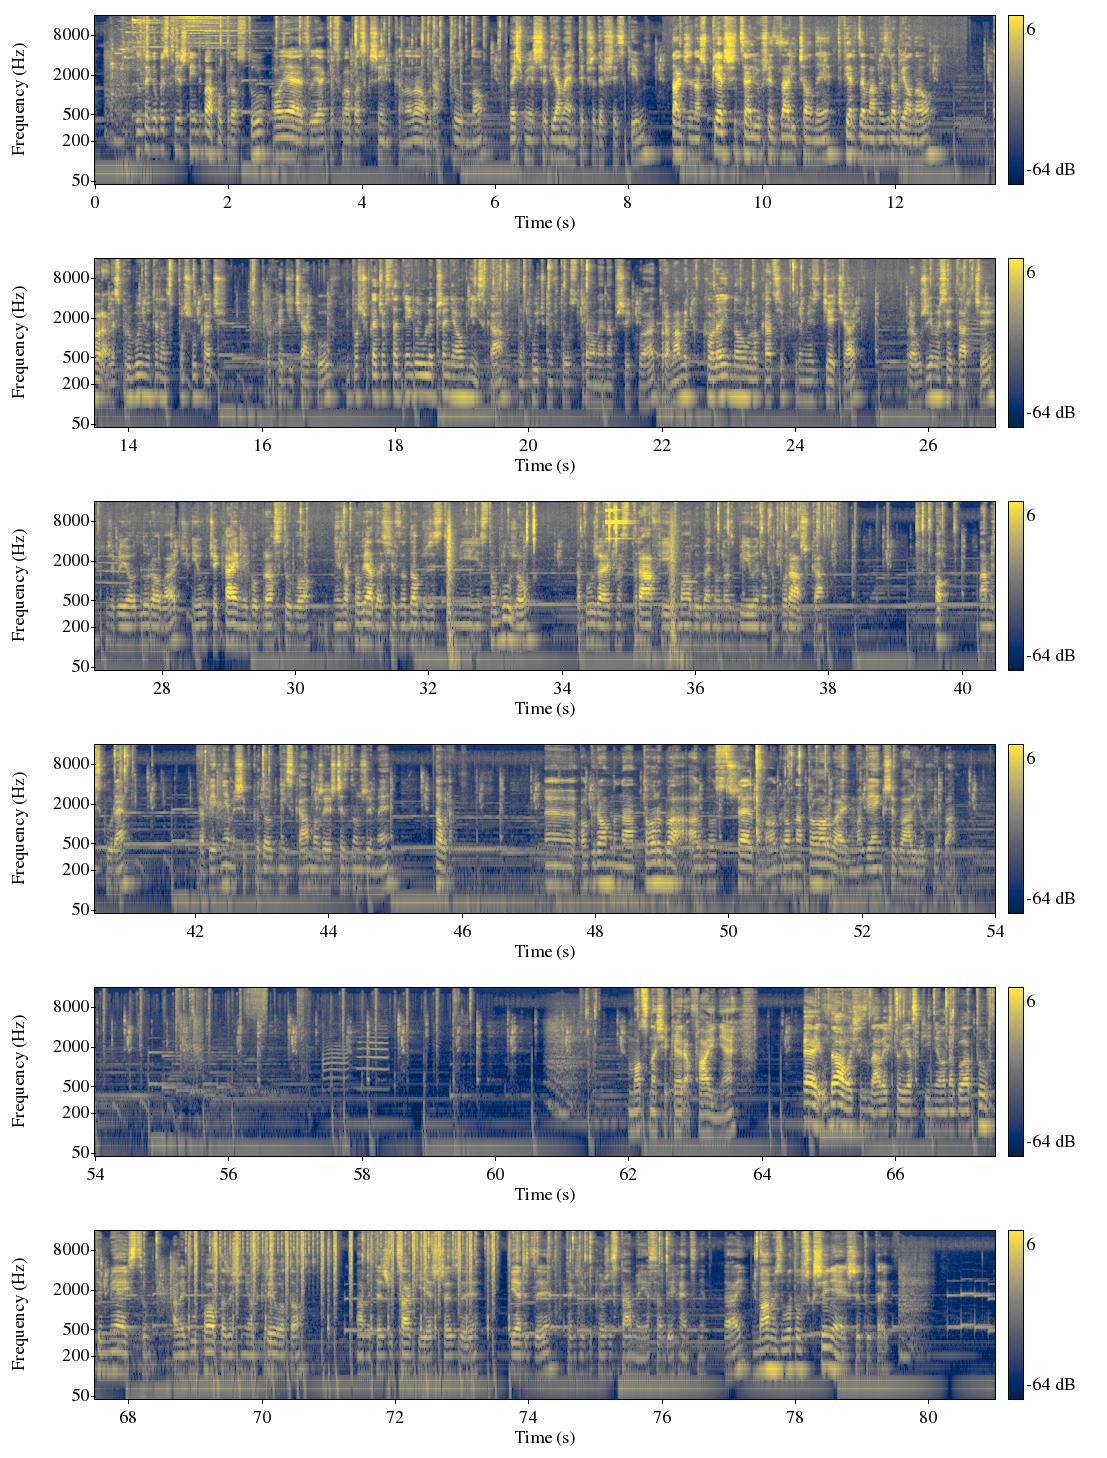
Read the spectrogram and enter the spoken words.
Dlatego bezpieczniej dwa po prostu. O Jezu, jaka słaba skrzynka. No dobra, trudno. Weźmy jeszcze diamenty przede wszystkim. Także nasz pierwszy cel już jest zaliczony. Twierdzę mamy zrobioną. Dobra, ale spróbujmy teraz poszukać trochę dzieciaków i poszukać ostatniego ulepszenia ogniska. No pójdźmy w tą stronę na przykład. Dobra, mamy kolejną lokację, w którym jest dzieciak. Dobra, użyjmy sobie tarczy, żeby je odlurować i uciekajmy po prostu, bo nie zapowiada się za dobrze z tymi, z tą burzą. Ta burza jak nas trafi i moby będą nas biły, no to porażka. O, mamy skórę. Dobra, biegniemy szybko do ogniska, może jeszcze zdążymy. Dobra. E, ogromna torba albo strzelba. No, ogromna torba ma większe value chyba. Mocna siekiera, fajnie. Hej, udało się znaleźć tą jaskinię, ona była tu, w tym miejscu. Ale głupota, że się nie odkryło to. Mamy te rzucaki jeszcze z twierdzy, także wykorzystamy je sobie chętnie tutaj. I mamy złotą skrzynię jeszcze tutaj.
